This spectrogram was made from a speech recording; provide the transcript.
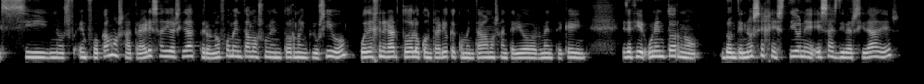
si nos enfocamos a atraer esa diversidad, pero no fomentamos un entorno inclusivo, puede generar todo lo contrario que comentábamos anteriormente, Kevin. Es decir, un entorno donde no se gestione esas diversidades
